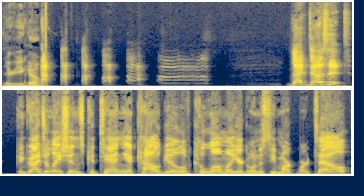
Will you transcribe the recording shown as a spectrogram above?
There you go. That does it. Congratulations, Catania Cowgill of Coloma. You're going to see Marc Martel.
